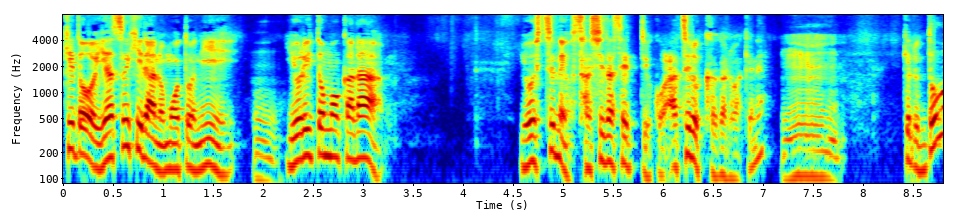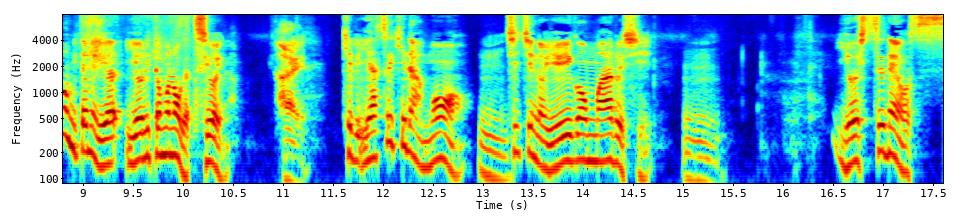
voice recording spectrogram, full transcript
けど、安平のもとに、うん。頼朝から、義経を差し出せっていうこう圧力かかるわけね。うん。けど、どう見てもや頼朝の方が強いの。はい。けど、安平も、うん。父の遺言もあるし、うん。義経をす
